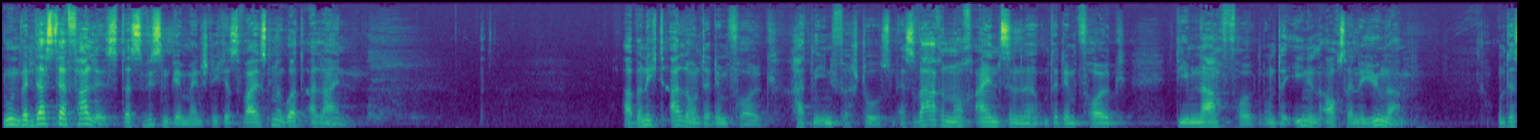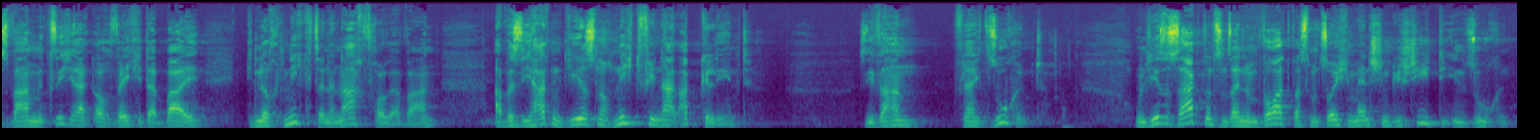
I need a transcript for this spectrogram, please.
Nun, wenn das der Fall ist, das wissen wir Menschen nicht, das weiß nur Gott allein. Aber nicht alle unter dem Volk hatten ihn verstoßen. Es waren noch Einzelne unter dem Volk, die ihm nachfolgten, unter ihnen auch seine Jünger. Und es waren mit Sicherheit auch welche dabei, die noch nicht seine Nachfolger waren, aber sie hatten Jesus noch nicht final abgelehnt. Sie waren vielleicht suchend. Und Jesus sagt uns in seinem Wort, was mit solchen Menschen geschieht, die ihn suchen.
